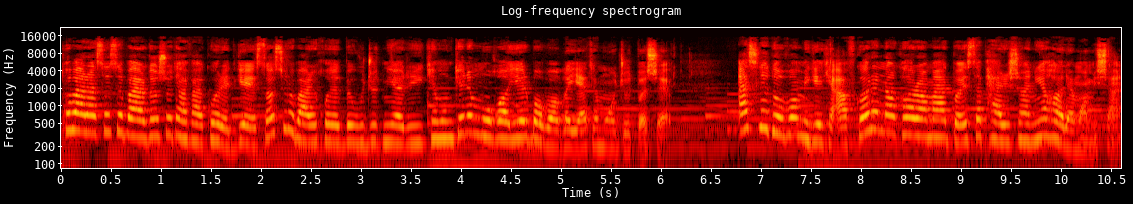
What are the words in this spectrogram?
تو بر اساس برداشت و تفکرت یه احساسی رو برای خودت به وجود میاری که ممکنه مغایر با واقعیت موجود باشه. اصل دوم میگه که افکار ناکارآمد باعث پریشانی حال ما میشن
